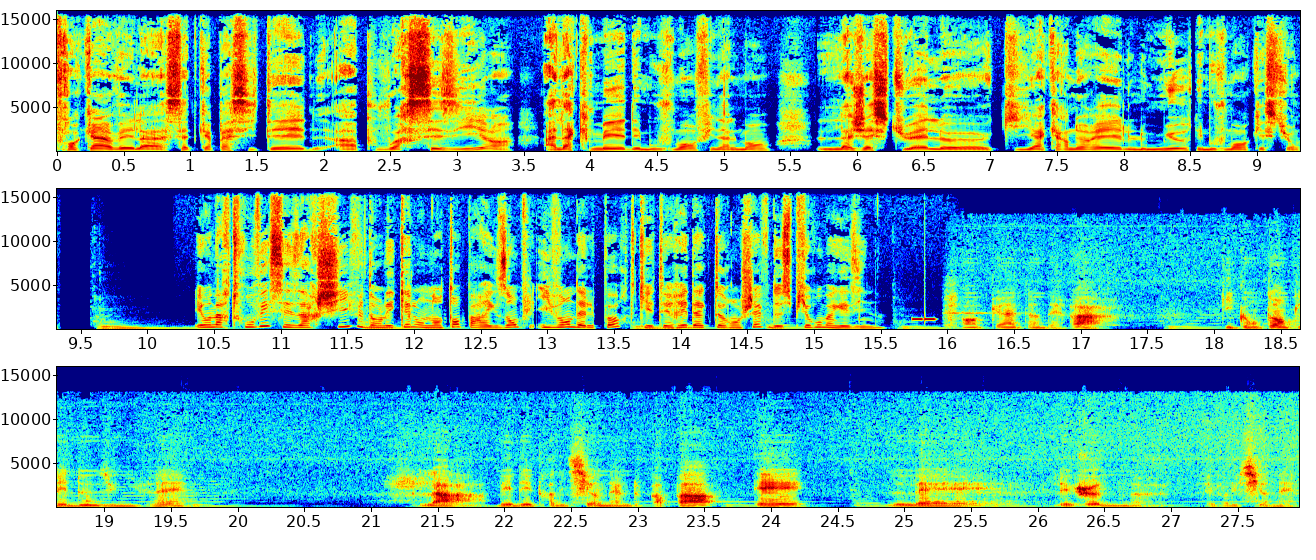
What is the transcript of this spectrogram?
Franquin avait la, cette capacité à pouvoir saisir, à l'acmé des mouvements finalement, la gestuelle euh, qui incarnerait le mieux les mouvements en question. Et on a retrouvé ces archives dans lesquelles on entend par exemple Yvan Delporte, qui était rédacteur en chef de Spirou Magazine. Franquin est un des rares qui contemple les deux univers, la BD traditionnelle de papa et les, les jeunes révolutionnaires.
